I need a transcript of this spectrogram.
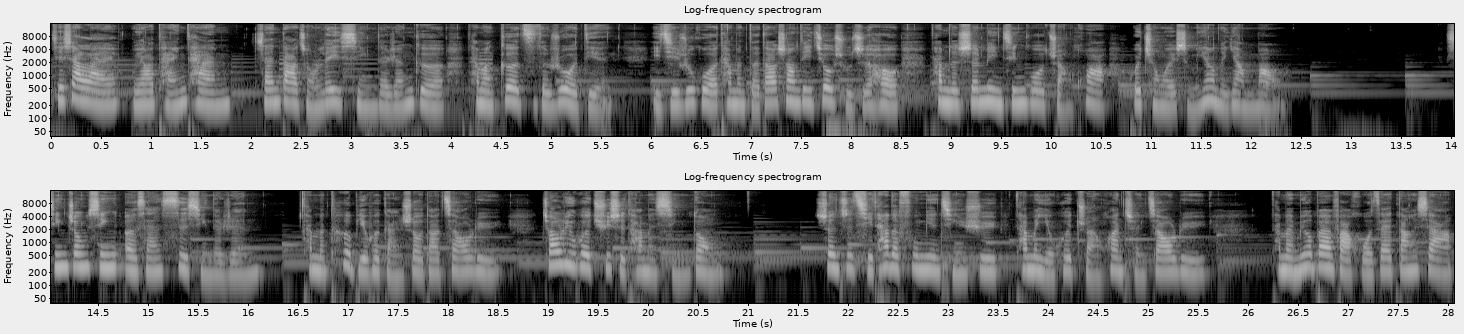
接下来我要谈一谈三大种类型的人格，他们各自的弱点，以及如果他们得到上帝救赎之后，他们的生命经过转化会成为什么样的样貌。心中心二三四型的人，他们特别会感受到焦虑，焦虑会驱使他们行动，甚至其他的负面情绪，他们也会转换成焦虑。他们没有办法活在当下。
